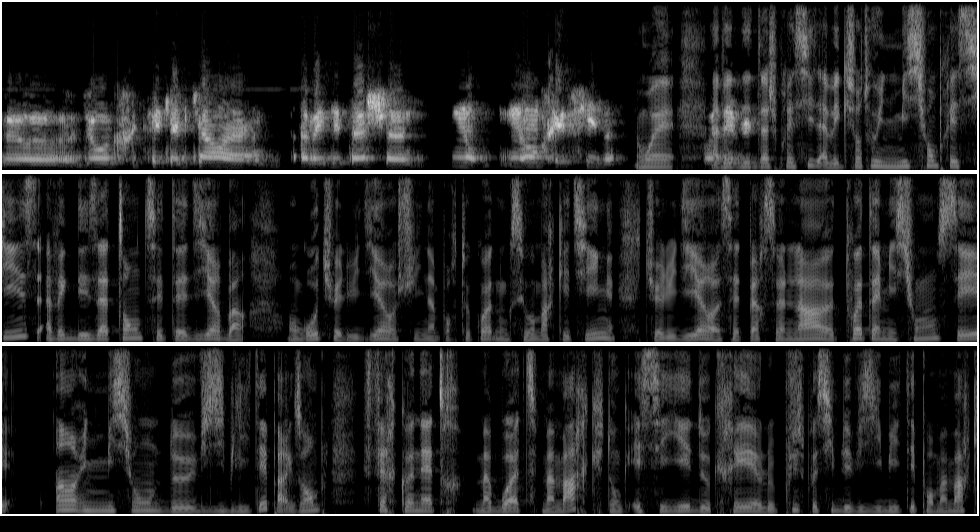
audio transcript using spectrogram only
de, recruter quelqu'un euh, avec des tâches euh, non, précises. Ouais, avec des tâches précises, avec surtout une mission précise, avec des attentes, c'est-à-dire, ben, en gros, tu vas lui dire, je dis n'importe quoi, donc c'est au marketing, tu vas lui dire, cette personne-là, toi, ta mission, c'est un, une mission de visibilité, par exemple, faire connaître ma boîte, ma marque, donc essayer de créer le plus possible de visibilité pour ma marque.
